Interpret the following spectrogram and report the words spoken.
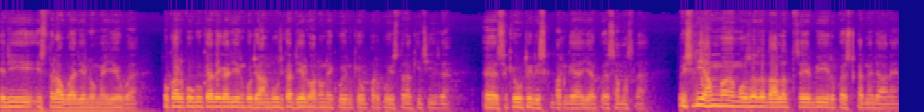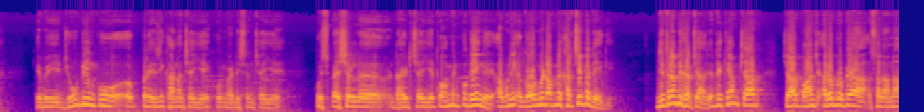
कि जी, इस तरह हुआ है, जेलों में ये हुआ है तो कल को कोई कह देगा, जी, इनको जानबूझकर जेल वालों ने कोई, इनके ऊपर कोई इस तरह की चीज़ है सिक्योरिटी रिस्क बन गया या कोई ऐसा मसला है। तो इसलिए हम मोजज़ अदालत से भी रिक्वेस्ट करने जा रहे हैं कि भाई जो भी इनको परहेजी खाना चाहिए, कोई मेडिसिन चाहिए, कोई स्पेशल डाइट चाहिए तो हम इनको देंगे। अपनी गवर्नमेंट अपने खर्चे पे देगी। जितना भी खर्चा आ जाए, देखिए हम चार चार, पाँच अरब रुपया सालाना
